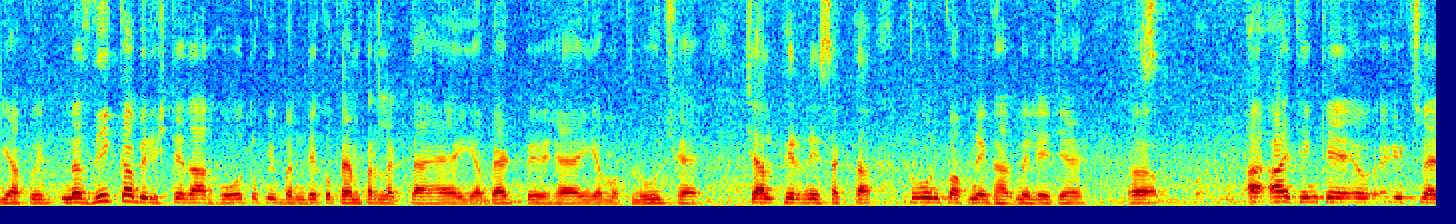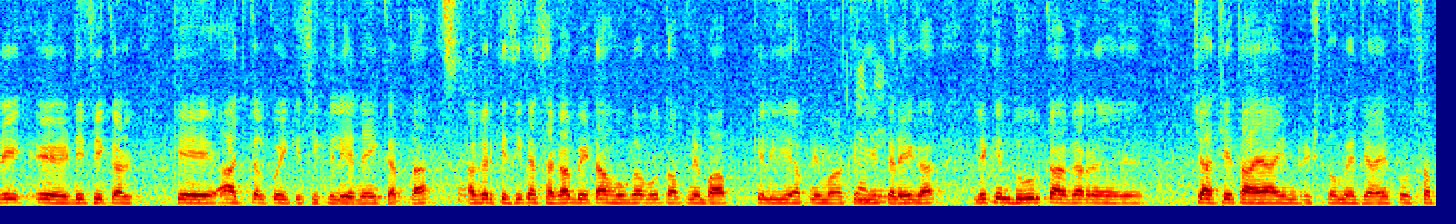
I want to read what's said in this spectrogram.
या कोई नज़दीक का भी रिश्तेदार हो तो कोई बंदे को पैम्पर लगता है या बेड पे है या मफलूज है चल फिर नहीं सकता तो उनको अपने घर में ले जाएँ। I think it's very difficult कि आजकल कोई किसी के लिए नहीं करता। अगर किसी का सगा बेटा होगा वो तो अपने बाप के लिए अपनी माँ के लिए करेगा। लेकिन दूर का अगर चाचे ताया इन रिश्तों में जाएँ तो सब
